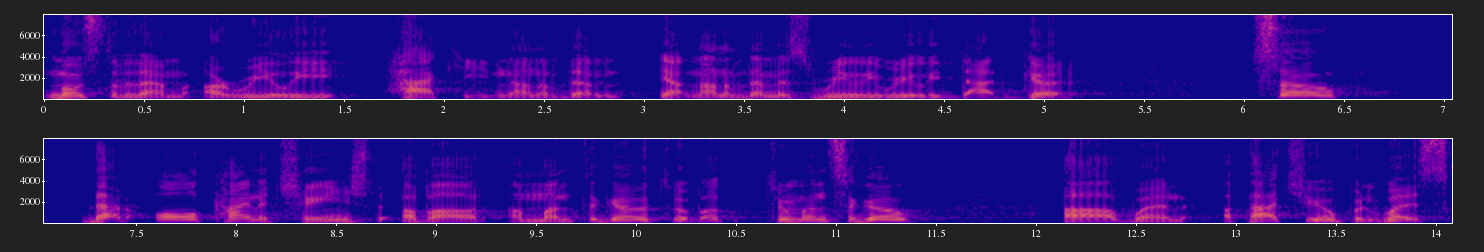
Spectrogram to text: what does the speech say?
most of them are really hacky. None of them, yeah, none of them is really, really that good. So that all kind of changed about a month ago to about two months ago uh, when Apache OpenWhisk,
